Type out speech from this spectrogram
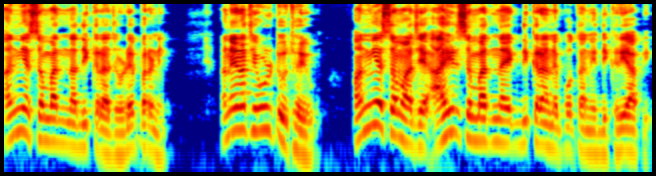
અન્ય સમાજના દીકરા જોડે પરણી. અને એનાથી ઉલટું થયું. અન્ય સમાજે આહિર સમાજના એક દીકરાને પોતાની દીકરી આપી.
